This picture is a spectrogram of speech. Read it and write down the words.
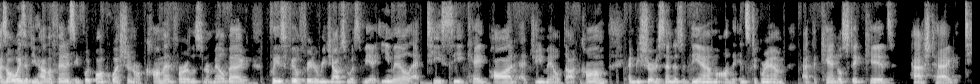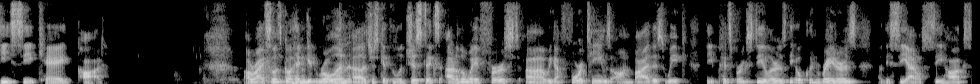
as always, if you have a fantasy football question or comment for our listener mailbag, please feel free to reach out to us via email at tckpod at gmail.com and be sure to send us a DM on the Instagram at the Candlestick Kids hashtag TCK pod. All right, so let's go ahead and get rolling. Uh, let's just get the logistics out of the way first. Uh, we got four teams on by this week the Pittsburgh Steelers, the Oakland Raiders, the Seattle Seahawks,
